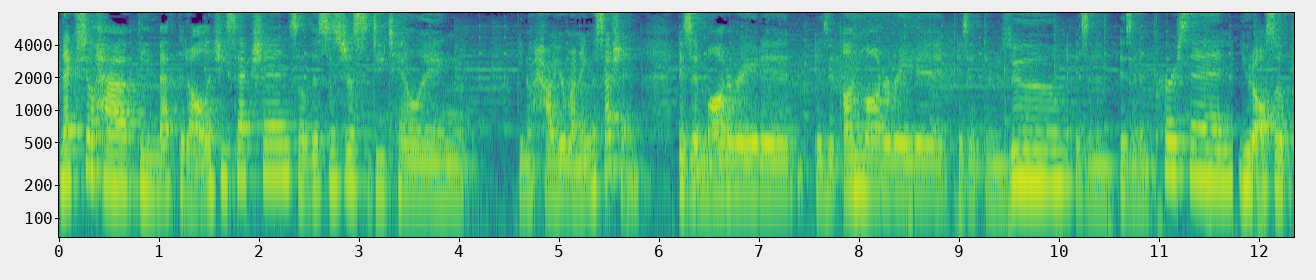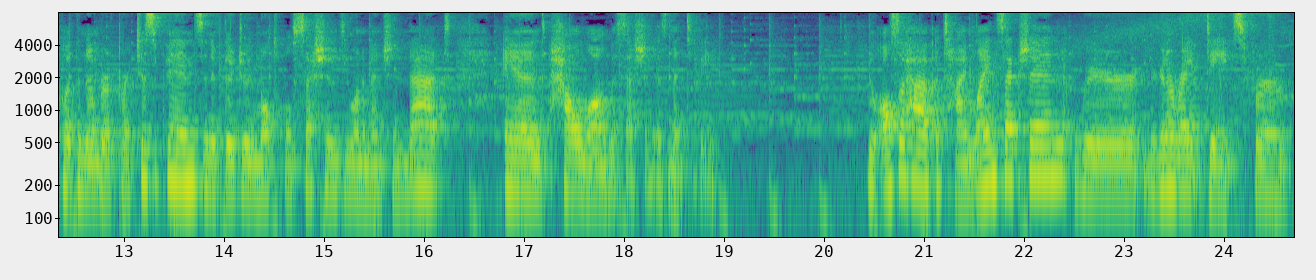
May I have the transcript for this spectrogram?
Next, you'll have the methodology section. So, this is just detailing you know how you're running the session. Is it moderated? Is it unmoderated? Is it through zoom? Is it in, is it in person? You'd also put the number of participants and if they're doing multiple sessions you want to mention that and how long the session is meant to be. You'll also have a timeline section where you're going to write dates for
